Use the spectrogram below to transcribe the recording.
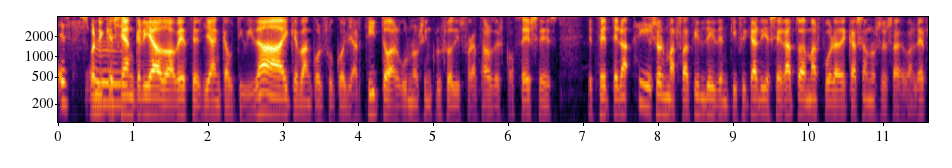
Es, Bueno, y que mm, se han criado a veces ya en cautividad y que van con su collarcito, algunos incluso disfrazados de escoceses, etcétera. Sí. Eso es más fácil de identificar y ese gato además fuera de casa no se sabe valer.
